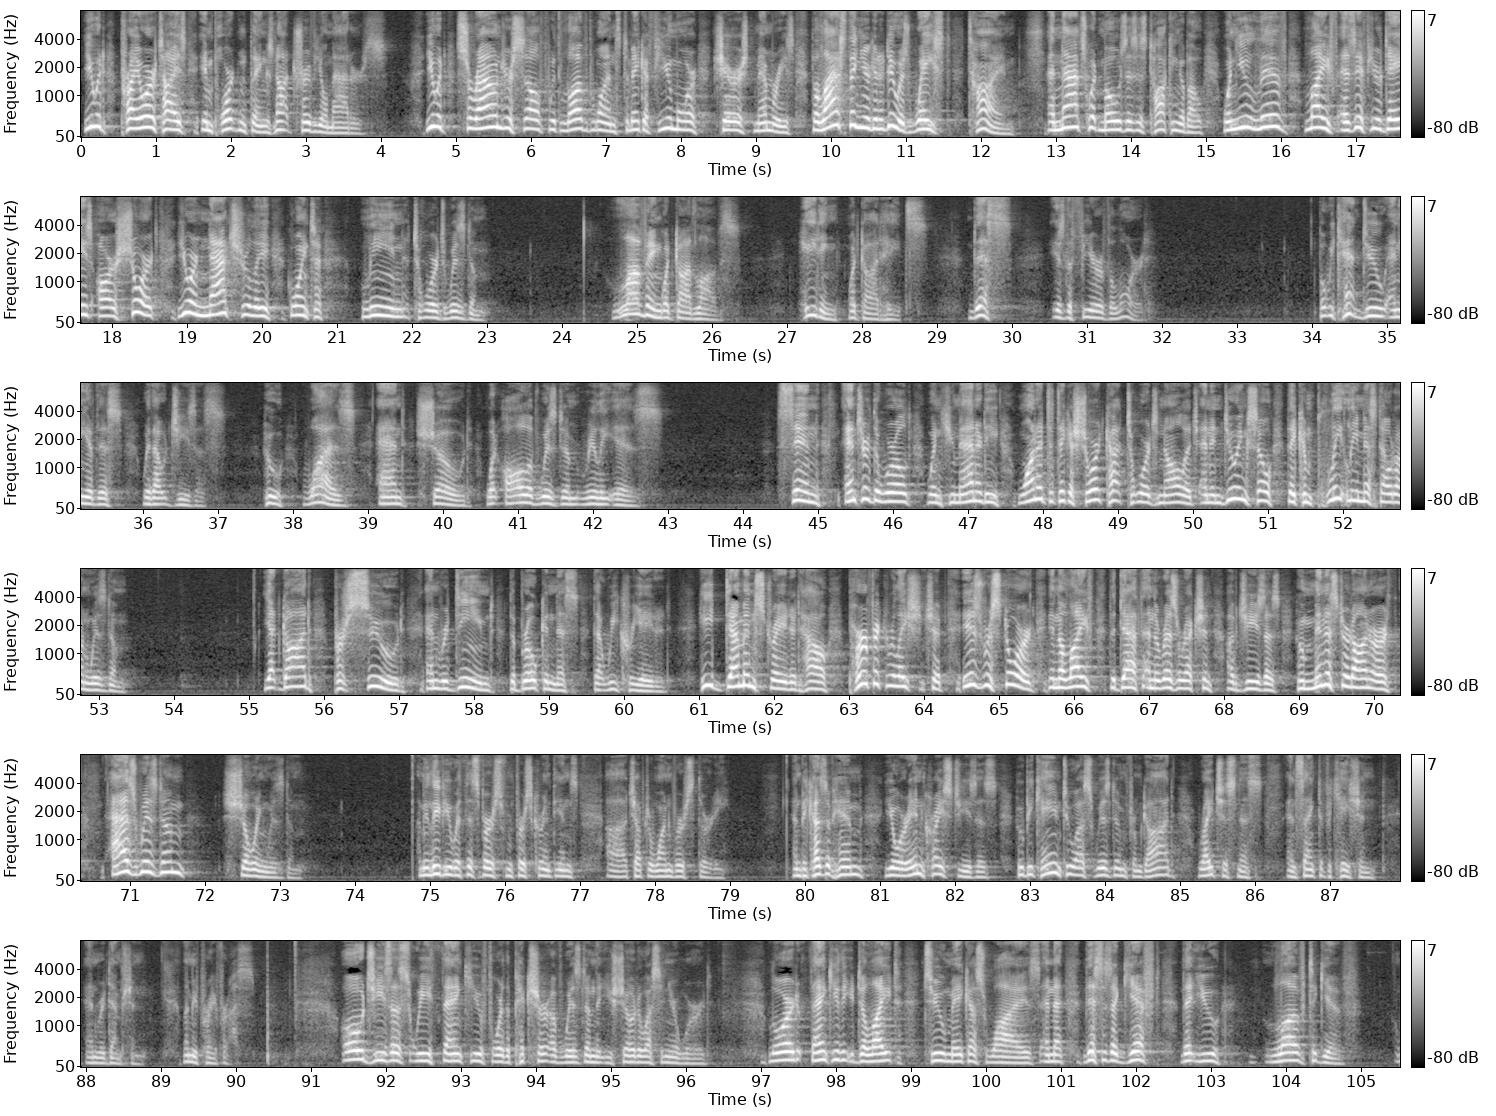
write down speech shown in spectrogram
You would prioritize important things, not trivial matters. You would surround yourself with loved ones to make a few more cherished memories. The last thing you're going to do is waste time. And that's what Moses is talking about. When you live life as if your days are short, you are naturally going to lean towards wisdom. Loving what God loves, hating what God hates. This is the fear of the Lord. But we can't do any of this without Jesus, who was and showed what all of wisdom really is. Sin entered the world when humanity wanted to take a shortcut towards knowledge, and in doing so, they completely missed out on wisdom. Yet God pursued and redeemed the brokenness that we created. He demonstrated how perfect relationship is restored in the life, the death, and the resurrection of Jesus, who ministered on earth as wisdom, showing wisdom. Let me leave you with this verse from 1 Corinthians uh, chapter 1, verse 30. And because of him, you are in Christ Jesus, who became to us wisdom from God, righteousness, and sanctification and redemption. Let me pray for us. Oh, Jesus, we thank you for the picture of wisdom that you show to us in your word. Lord, thank you that you delight to make us wise and that this is a gift that you love to give.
